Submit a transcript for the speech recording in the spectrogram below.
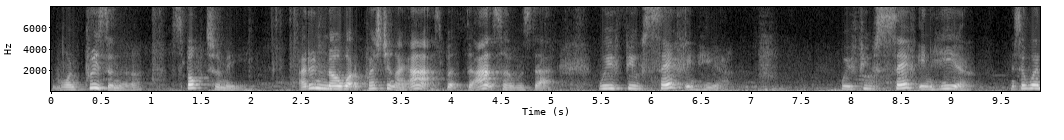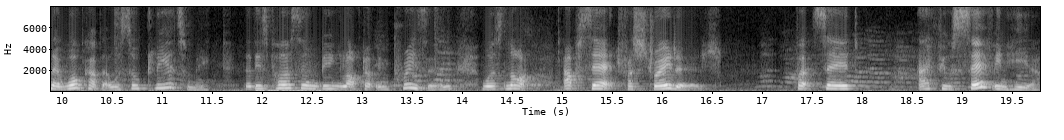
one prisoner, spoke to me. I didn't know what question I asked, but the answer was that we feel safe in here. We feel safe in here. And so when I woke up, that was so clear to me that this person being locked up in prison was not upset, frustrated, but said, I feel safe in here.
